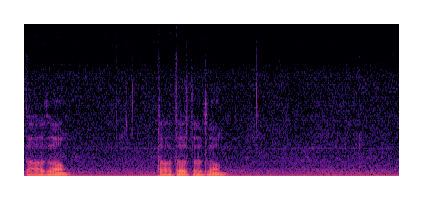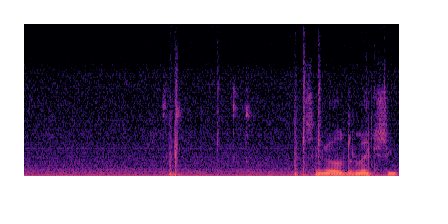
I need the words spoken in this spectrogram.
Dadam. Dada dadam. Seni öldürmek için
